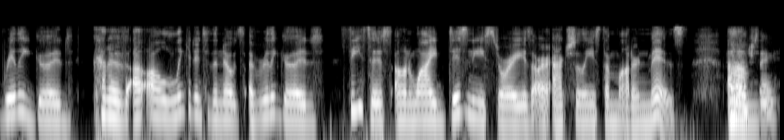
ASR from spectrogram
really good kind of. I'll, I'll link it into the notes. A really good thesis on why Disney stories are actually some modern myths. Oh, Um, interesting.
